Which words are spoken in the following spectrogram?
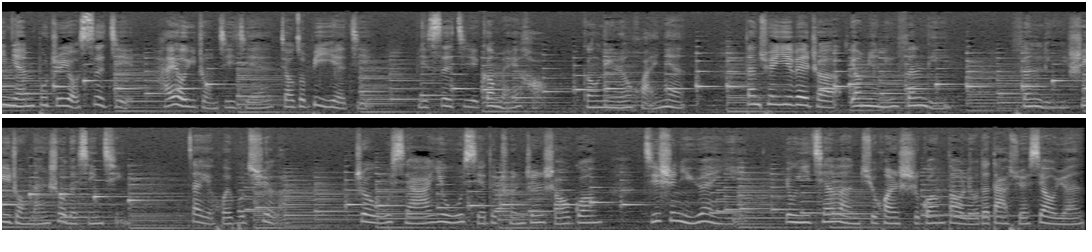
一年不只有四季，还有一种季节叫做毕业季，比四季更美好，更令人怀念，但却意味着要面临分离。分离是一种难受的心情，再也回不去了。这无瑕亦无邪的纯真韶光，即使你愿意用一千万去换时光倒流的大学校园，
